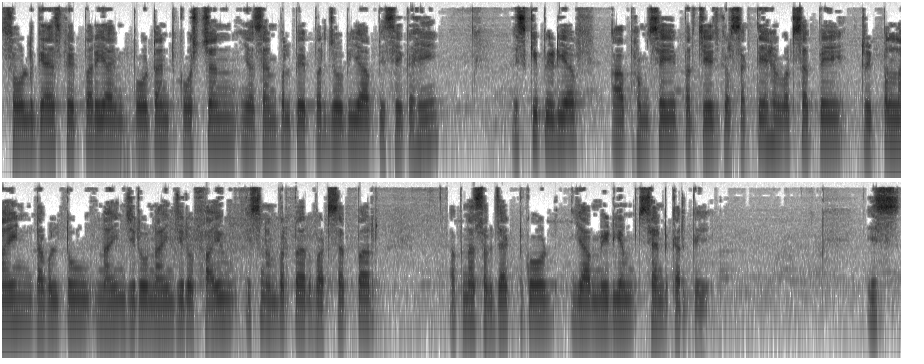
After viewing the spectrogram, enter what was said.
सोल्ड गैस पेपर या इम्पोर्टेंट क्वेश्चन या सैंपल पेपर जो भी आप इसे कहें। इसकी पीडीएफ आप हमसे परचेज कर सकते हैं व्हाट्सएप पे triple nine double two nine zero nine zero five इस नंबर पर व्हाट्सएप पर अपना सब्जेक्ट कोड या मीडियम सेंड करके। इस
